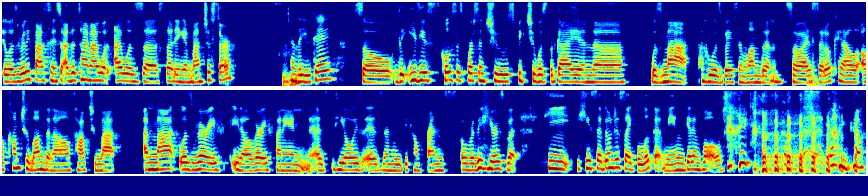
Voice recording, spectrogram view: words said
it was really fascinating. So at the time, I was I was uh, studying in Manchester, mm-hmm. in the UK. So the easiest, closest person to speak to was the guy in uh, was Matt, who was based in London. So I mm-hmm. said, okay, I'll I'll come to London and I'll talk to Matt. And Matt was very, you know, very funny, and as he always is, and we've become friends over the years. But he he said, don't just like look at me and get involved. come, come,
